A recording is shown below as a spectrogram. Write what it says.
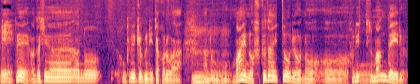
ええ、私が、あの、北米局にいた頃は、あの、前の副大統領のフリッツ・マンデイル、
